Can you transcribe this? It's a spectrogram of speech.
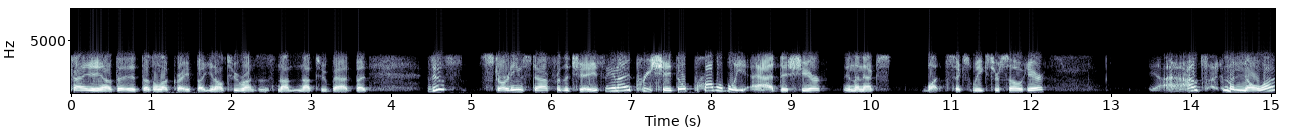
kind of, you know, it doesn't look great, but you know, two runs is not not too bad. But this starting staff for the Jays, and I appreciate they'll probably add this year in the next what six weeks or so here. Uh, outside of Manoah,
